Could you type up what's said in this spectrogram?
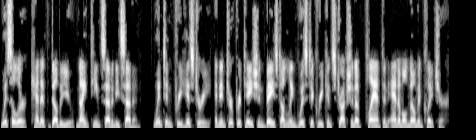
Whistler, Kenneth W. 1977. Winton Prehistory, an interpretation based on linguistic reconstruction of plant and animal nomenclature.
